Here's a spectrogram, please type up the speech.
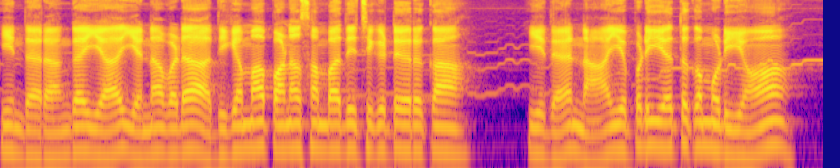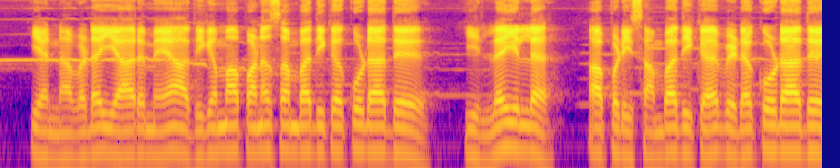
இந்த ரங்கையா என்னை விட அதிகமாக பணம் சம்பாதிச்சுக்கிட்டு இருக்கான். இதை நான் எப்படி ஏற்றுக்க முடியும்? என்னை விட யாருமே அதிகமாக பணம் சம்பாதிக்க கூடாது இல்லை இல்லை. அப்படி சம்பாதிக்க விடக்கூடாது.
